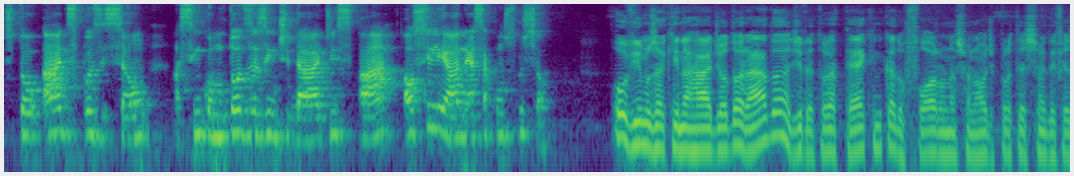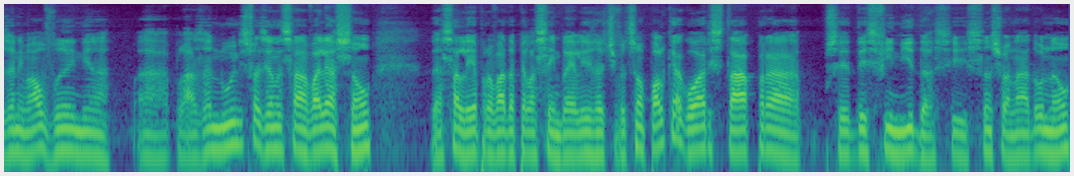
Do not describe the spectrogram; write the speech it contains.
estou à disposição, assim como todas as entidades, a auxiliar nessa construção. Ouvimos aqui na Rádio Eldorado a diretora técnica do Fórum Nacional de Proteção e Defesa Animal, Vânia Plaza Nunes, fazendo essa avaliação dessa lei aprovada pela Assembleia Legislativa de São Paulo, que agora está para ser definida, se sancionada ou não,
